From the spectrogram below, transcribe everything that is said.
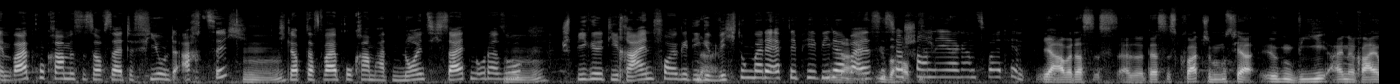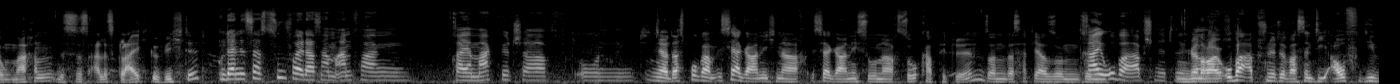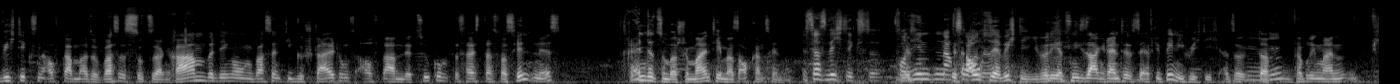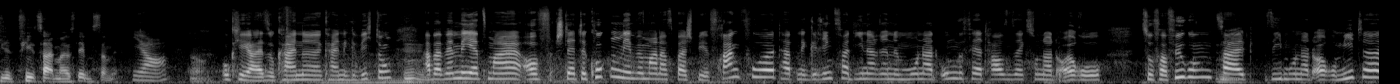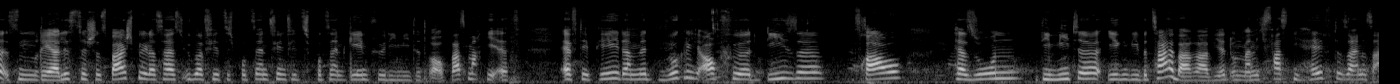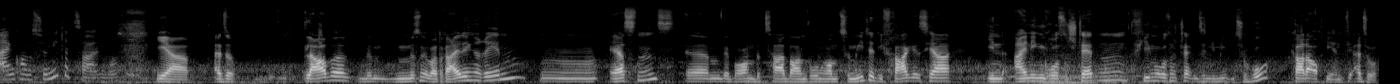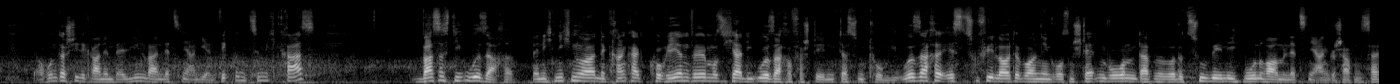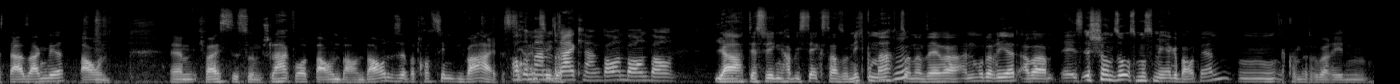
im Wahlprogramm ist es auf Seite 84. Mhm. Ich glaube, das Wahlprogramm hat 90 Seiten oder so. Spiegelt die Reihenfolge die Nein. Gewichtung bei der FDP wieder? Nein, Weil es ist ja schon nicht. eher ganz weit hinten. Ja, aber das ist, also das ist Quatsch. Man muss ja irgendwie eine Reihung machen. Das ist alles gleich gewichtet. Und dann ist das Zufall, dass am Anfang freie Marktwirtschaft und Ja, das Programm ist ja gar nicht nach, ist ja gar nicht so nach so Kapiteln, sondern das hat ja so ein, so drei ein Oberabschnitte. Genau, drei. Oberabschnitte. Was sind die, auf, die wichtigsten Aufgaben? Also was ist sozusagen Rahmenbedingungen? Was sind die Gestaltungsaufgaben der Zukunft? Das heißt, das, was hinten ist, Rente zum Beispiel, mein Thema ist auch ganz hinten. Ist das Wichtigste. Von ist, hinten nach ist vorne. auch sehr wichtig. Ich würde jetzt nicht sagen, Rente ist der FDP nicht wichtig. Also da Mhm. verbringe ich mein, viel, viel Zeit meines Lebens damit. Ja. Ja. Okay, also keine, keine Gewichtung. Mhm. Aber wenn wir jetzt mal auf Städte gucken, nehmen wir mal das Beispiel Frankfurt, hat eine Geringverdienerin im Monat ungefähr 1600 Euro zur Mhm. Verfügung, zahlt 700 Euro Miete, ist ein realistisches Beispiel. Das heißt, über 40 Prozent, 44 Prozent gehen für die Miete drauf. Was macht die F FDP, damit wirklich auch für diese Frau, Person die Miete irgendwie bezahlbarer wird und man nicht fast die Hälfte seines Einkommens für Miete zahlen muss? Ja, also ich glaube, wir müssen über drei Dinge reden. Mm, Erstens, ähm, wir brauchen bezahlbaren Wohnraum zur Miete. Die Frage ist ja, in einigen großen Städten, vielen großen Städten sind die Mieten zu hoch. Gerade auch die, also auch Unterschiede, gerade in Berlin war in den letzten Jahren die Entwicklung ziemlich krass. Was ist die Ursache? Wenn ich nicht nur eine Krankheit kurieren will, muss ich ja die Ursache verstehen, nicht das Symptom. Die Ursache ist, zu viele Leute wollen in den großen Städten wohnen, dafür wurde zu wenig Wohnraum in den letzten Jahren geschaffen. Das heißt, da sagen wir, bauen. Ähm, ich weiß, das ist so ein Schlagwort, bauen, bauen, bauen. Das ist aber trotzdem die Wahrheit. Auch die immer im einzige- Dreiklang, bauen, bauen, bauen. ja, deswegen habe ich es extra so nicht gemacht, Mhm. sondern selber anmoderiert. Aber es ist schon so, es muss mehr gebaut werden. Mm, Da können wir drüber reden.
